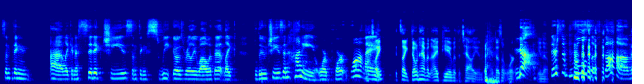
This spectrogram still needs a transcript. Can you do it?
something uh, like an acidic cheese, something sweet goes really well with it, like blue cheese and honey or port wine. It's like it's like don't have an IPA with Italian. It doesn't work. yeah, You know. there's some rules of thumb,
